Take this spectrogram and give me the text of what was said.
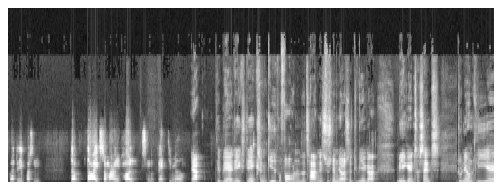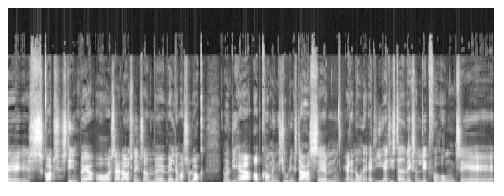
hvor det ikke var sådan, der, der var ikke så mange hold sådan rigtig med. Ja, det, bliver, det, er ikke, det er ikke sådan givet på forhånd, om der tager den. Jeg synes nemlig også, at det virker mega interessant. Du nævnte lige uh, Scott Stenberg, og så er der også en som uh, Valdemar Solok, nogle af de her upcoming shooting stars. Uh, er der nogle af de, er de stadigvæk sådan lidt for unge til, uh,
